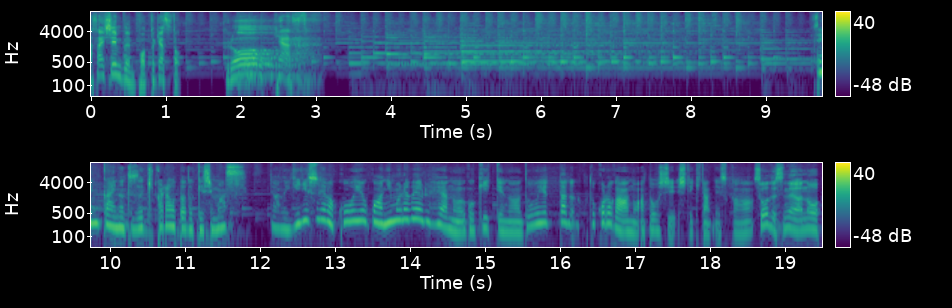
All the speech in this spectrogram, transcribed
朝日新聞ポッドキャストグローブキャスト前回の続きからお届けします。であのイギリスではこういうこうアニマルウェルフェアの動きっていうのはどういったところがあの後押ししてきたんですか？そうですね。あの、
